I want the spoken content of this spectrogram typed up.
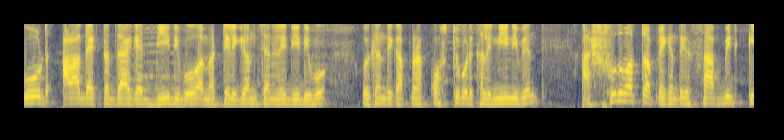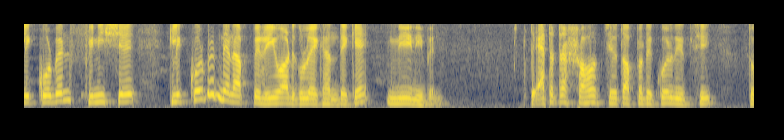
কোড আলাদা একটা জায়গায় দিয়ে দিব আমার টেলিগ্রাম চ্যানেলে দিয়ে দিব। ওইখান থেকে আপনারা কষ্ট করে খালি নিয়ে নেবেন। আর শুধুমাত্র আপনি এখান থেকে সাবমিট ক্লিক করবেন ফিনিশে ক্লিক করবেন দেন আপনি রিওয়ার্ডগুলো এখান থেকে নিয়ে নেবেন। তো এতটা সহজ যেহেতু আপনাদের করে দিচ্ছি, তো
